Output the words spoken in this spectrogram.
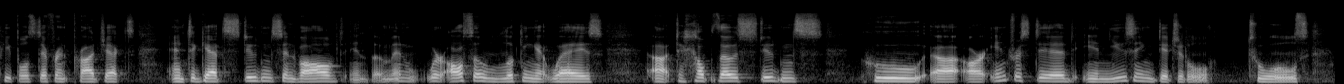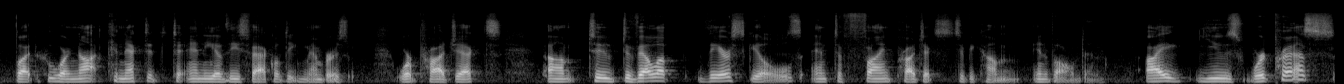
people's different projects and to get students involved in them. And we're also looking at ways uh, to help those students who uh, are interested in using digital tools but who are not connected to any of these faculty members or projects um, to develop their skills and to find projects to become involved in. I use WordPress.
